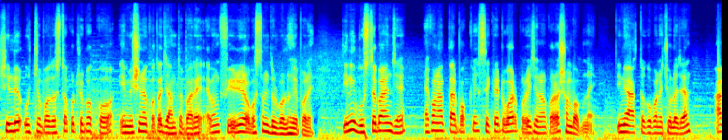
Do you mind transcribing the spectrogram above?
শিল্ডের উচ্চপদস্থ কর্তৃপক্ষ এই মিশনের কথা জানতে পারে এবং ফিউরির অবস্থান দুর্বল হয়ে পড়ে। তিনি বুঝতে পারেন যে এখন আর তার পক্ষে সিক্রেট ওয়ার পরিচালনা করা সম্ভব নয়। তিনি আত্মগোপনে চলে যান। আর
